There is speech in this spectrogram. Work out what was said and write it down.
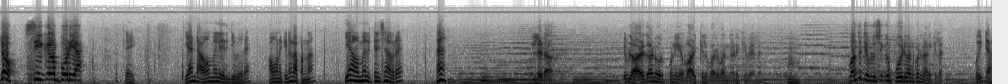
யோ சீக்கிரம் போடியா. டேய் ஏன்டா அவன் மேல எரிஞ்சு விடுற அவன் உனக்கு என்னடா பண்ணா ஏன் அவன் மேல டென்ஷன் ஆகுற? ஆ? இல்லடா. இவ்வளவு அழகான ஒரு பொண்ணு என் வாழ்க்கையில வருவான்னு நினைக்கவே இல்ல. ம். வந்துட்டு இவ்வளவு சீக்கிரம் போயிடுவான்னு கூட நினைக்கல. போயிட்டா?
